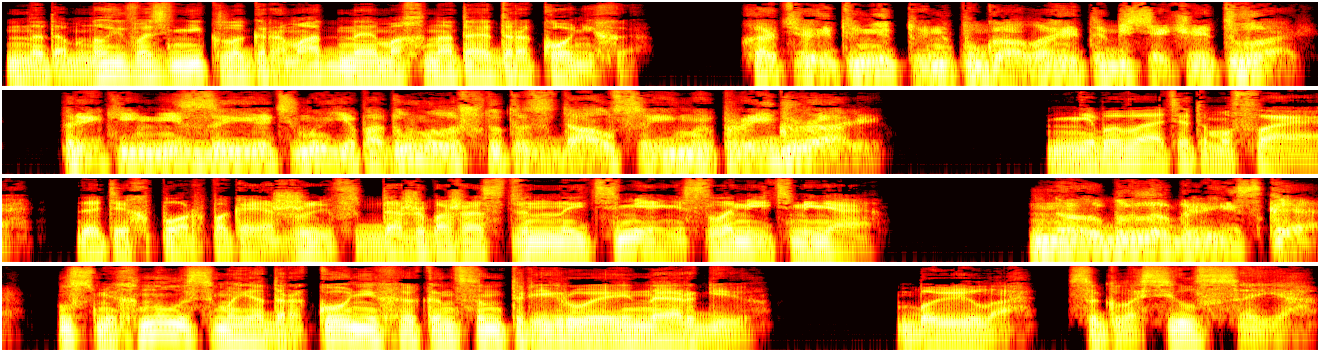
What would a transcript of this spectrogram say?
Надо мной возникла громадная мохнатая дракониха. «Хотя это не ты напугала, а это бесячая тварь. Прикинь, из-за ее тьмы я подумала, что ты сдался, и мы проиграли». «Не бывать этому, Фая. До тех пор, пока я жив, даже божественной тьме не сломить меня!» «Но было близко!» — усмехнулась моя дракониха, концентрируя энергию. «Было», — согласился я.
